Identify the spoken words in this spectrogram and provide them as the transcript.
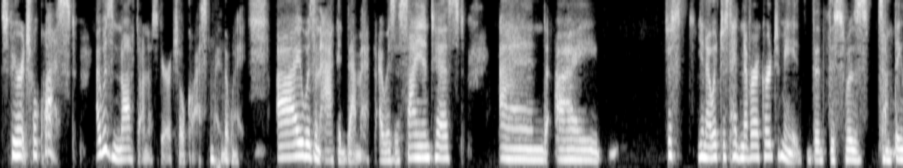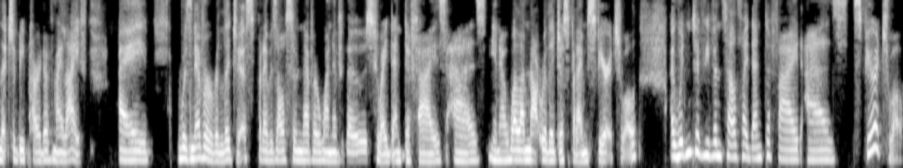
spiritual quest. I was not on a spiritual quest, by the mm-hmm. way. I was an academic. I was a scientist and I just, you know, it just had never occurred to me that this was something that should be part of my life. I was never religious, but I was also never one of those who identifies as, you know, well, I'm not religious, but I'm spiritual. I wouldn't have even self identified as spiritual.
